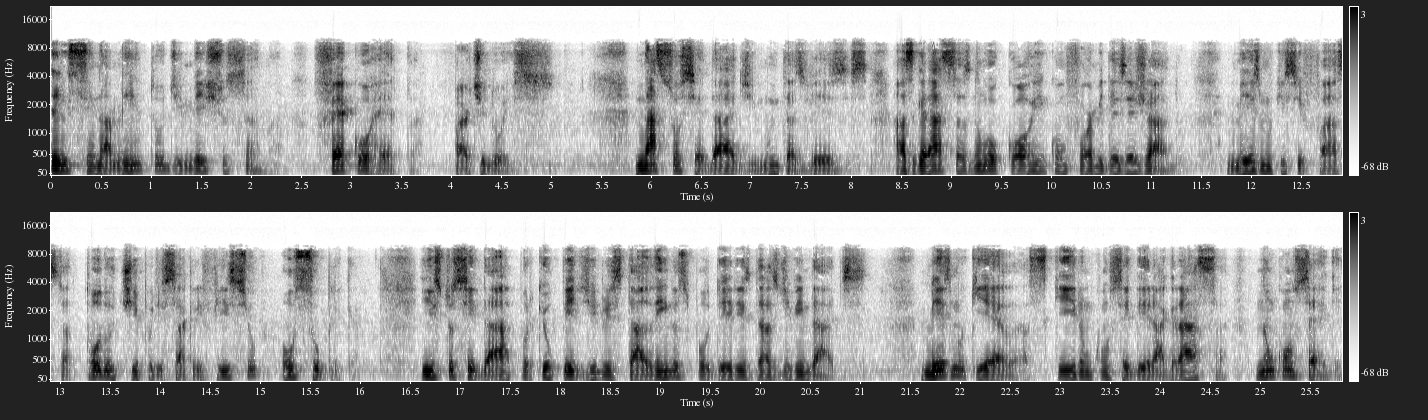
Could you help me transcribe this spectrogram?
Ensinamento de Meixo Sama Fé Correta, Parte 2 Na sociedade, muitas vezes, as graças não ocorrem conforme desejado, mesmo que se faça todo tipo de sacrifício ou súplica. Isto se dá porque o pedido está além dos poderes das divindades. Mesmo que elas queiram conceder a graça, não conseguem.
